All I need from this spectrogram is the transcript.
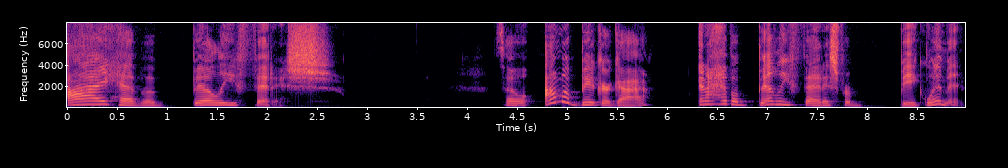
I Have a Belly Fetish. So I'm a bigger guy and I have a belly fetish for big women.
